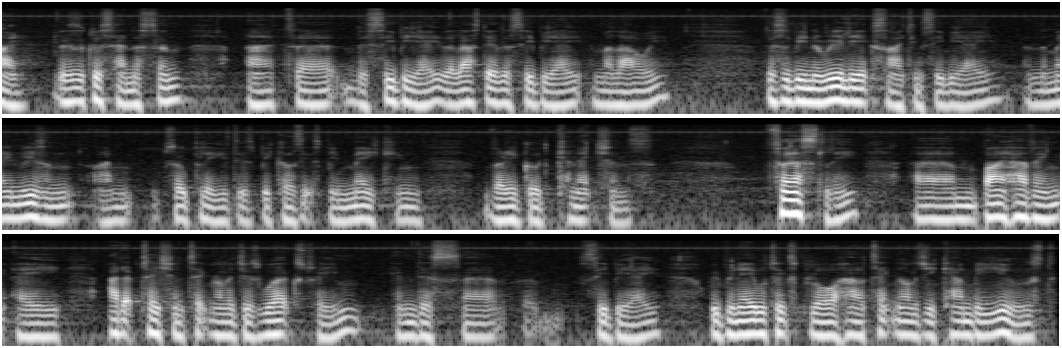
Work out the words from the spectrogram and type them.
Hi, this is Chris Henderson at uh, the CBA, the last day of the CBA in Malawi. This has been a really exciting CBA and the main reason I'm so pleased is because it's been making very good connections. Firstly, um, by having a adaptation technologies workstream in this uh, CBA, we've been able to explore how technology can be used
